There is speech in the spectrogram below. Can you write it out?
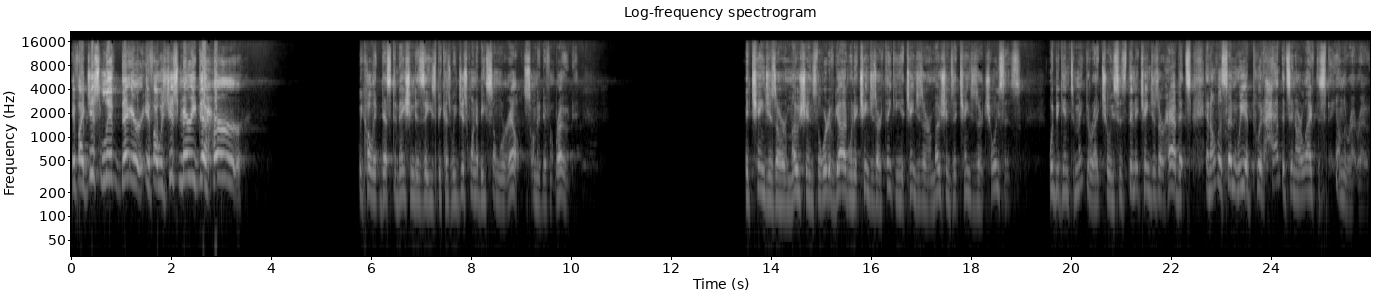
If I just lived there, if I was just married to her. We call it destination disease because we just want to be somewhere else on a different road. It changes our emotions. The Word of God, when it changes our thinking, it changes our emotions, it changes our choices. We begin to make the right choices, then it changes our habits. And all of a sudden, we have put habits in our life to stay on the right road.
